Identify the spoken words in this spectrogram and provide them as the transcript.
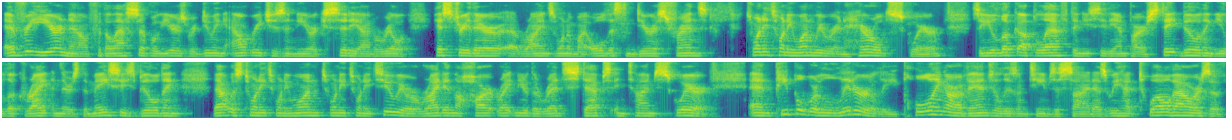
Every year now, for the last several years, we're doing outreaches in New York City. I have a real history there. Uh, Ryan's one of my oldest and dearest friends 2021, we were in Herald Square. So you look up left and you see the Empire State Building. You look right and there's the Macy's building. That was 2021. 2022, we were right in the heart, right near the red steps in Times Square. And people were literally pulling our evangelism teams aside as we had 12 hours of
